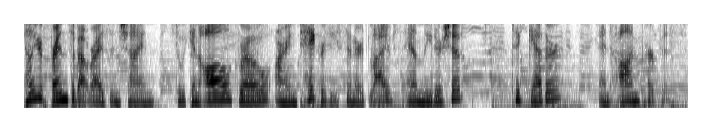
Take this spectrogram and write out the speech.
Tell your friends about Rise and Shine so we can all grow our integrity centered lives and leadership together and on purpose.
